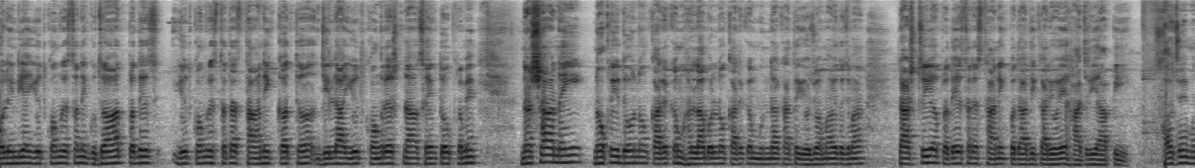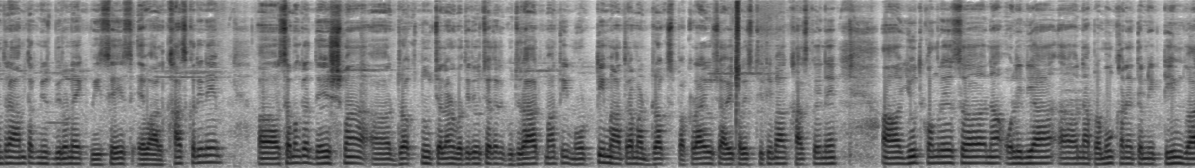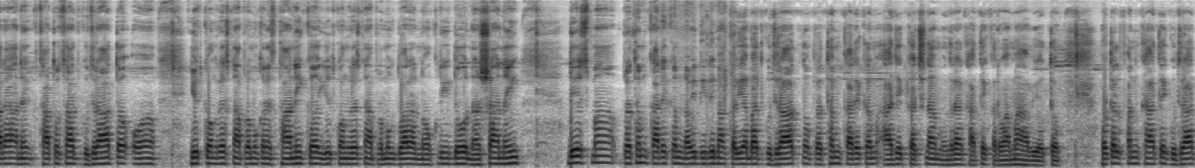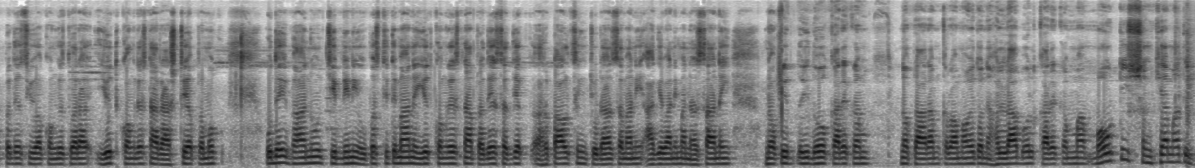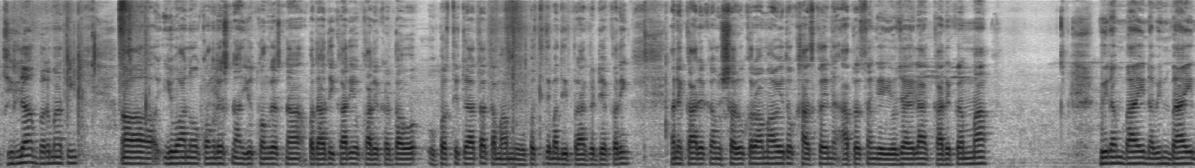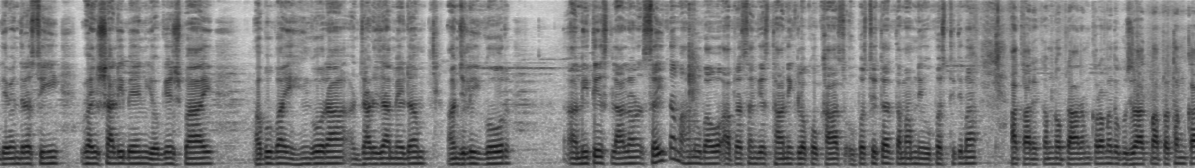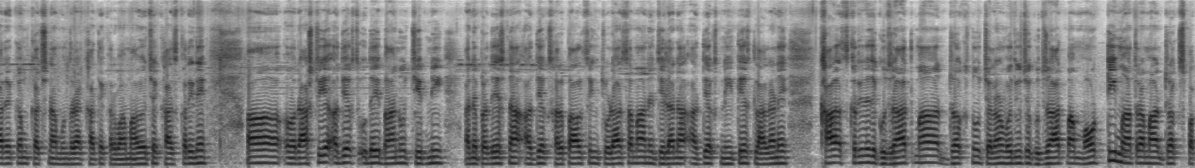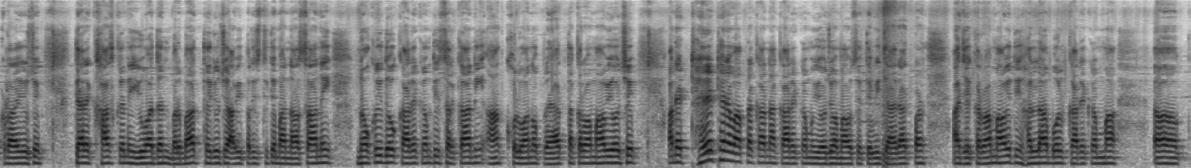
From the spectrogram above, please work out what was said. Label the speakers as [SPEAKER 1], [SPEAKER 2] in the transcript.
[SPEAKER 1] All India youth Congress અને ગુજરાત પ્રદેશ youth Congress તથા સ્થાનિક કચ્છ જિલ્લા યુથ કોંગ્રેસના સંયુક્ત ઉપક્રમે નશા નહીં, નોકરી દોનો કાર્યક્રમ હલ્લાબોલનો કાર્યક્રમ મુંદ્રા ખાતે યોજવામાં આવ્યો હતો, જેમાં રાષ્ટ્રીય, પ્રદેશ અને સ્થાનિક પદાધિકારીઓએ હાજરી આપી. હવે જોઈએ મુંદ્રા આમતક ન્યૂઝ બ્યુરોનો એક વિશેષ અહેવાલ, ખાસ કરીને સમગ્ર દેશમાં ડ્રગ્સનું ચલણ વધી રહ્યું છે. ત્યારે ગુજરાતમાંથી મોટી માત્રામાં ડ્રગ્સ પકડાયું છે. આવી પરિસ્થિતિમાં ખાસ કરીને યુથ કોંગ્રેસના ઓલ ઇન્ડિયાના પ્રમુખ અને તેમની ટીમ દ્વારા અને સાથોસાથ ગુજરાત યુથ કોંગ્રેસના પ્રમુખ અને સ્થાનિક યુથ કોંગ્રેસના પ્રમુખ દ્વારા નોકરી દો, નશા નહીં. દેશમાં પ્રથમ કાર્યક્રમ નવી દિલ્હીમાં કર્યા બાદ ગુજરાતનો પ્રથમ કાર્યક્રમ આજે કચ્છના મુંદ્રા ખાતે કરવામાં આવ્યો હતો. હોટલ ફન ખાતે ગુજરાત પ્રદેશ યુવા કોંગ્રેસ દ્વારા યુથ કોંગ્રેસના રાષ્ટ્રીય પ્રમુખ ઉદય ભાનુ ઉપસ્થિતિમાં અને યુથ કોંગ્રેસના પ્રદેશ અધ્યક્ષ હરપાલસિંહ ચુડાસમાની આગેવાનીમાં નશાની નોકરીદો કાર્યક્રમનો પ્રારંભ કરવામાં આવ્યો હતો અને હલ્લાબોલ કાર્યક્રમમાં મોટી સંખ્યામાંથી જિલ્લાભરમાંથી યુવાનો કોંગ્રેસના યુથ કોંગ્રેસના પદાધિકારીઓ, કાર્યકર્તાઓ ઉપસ્થિત રહ્યા હતા. તમામની ઉપસ્થિતિમાં દીપ પ્રાગટ્ય કરી અને કાર્યક્રમ શરૂ કરવામાં આવ્યો હતો. ખાસ કરીને આ પ્રસંગે યોજાયેલા કાર્યક્રમમાં વિરમભાઈ, નવીનભાઈ, દેવેન્દ્રસિંહ, વૈશાલીબેન, યોગેશભાઈ અબુભાઈ હિંગોરા જાડેજા મેડમ અંજલિ ગોર નીતેશ લાલણ સહિતના મહાનુભાવો આ પ્રસંગે સ્થાનિક લોકો ખાસ ઉપસ્થિત હતા. તમામની ઉપસ્થિતિમાં આ કાર્યક્રમનો પ્રારંભ કરવામાં આવ્યો. ગુજરાતમાં પ્રથમ કાર્યક્રમ કચ્છના મુંદ્રા ખાતે કરવામાં આવ્યો છે. ખાસ કરીને રાષ્ટ્રીય અધ્યક્ષ ઉદય ભાનુ, ચીબની અને પ્રદેશના અધ્યક્ષ હરપાલસિંહ ચુડાસમા અને જિલ્લાના અધ્યક્ષ નીતેશ લાલણે, ખાસ કરીને જે ગુજરાતમાં ડ્રગ્સનું ચલણ વધ્યું છે, ગુજરાતમાં મોટી માત્રામાં ડ્રગ્સ પકડાયું છે, ત્યારે ખાસ કરીને યુવાધન બરબાદ થઈ રહ્યું છે. આવી પરિસ્થિતિમાં નાસાની નોકરી દો કાર્યક્રમથી સરકારની આંખ ખોલવાનો પ્રયત્ન કરવામાં આવ્યો છે અને ઠેર ઠેર આવા પ્રકારના કાર્યક્રમો યોજવામાં આવશે તેવી જાહેરાત પણ આજે કરવામાં આવી હતી. હલ્લાબોલ કાર્યક્રમમાં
